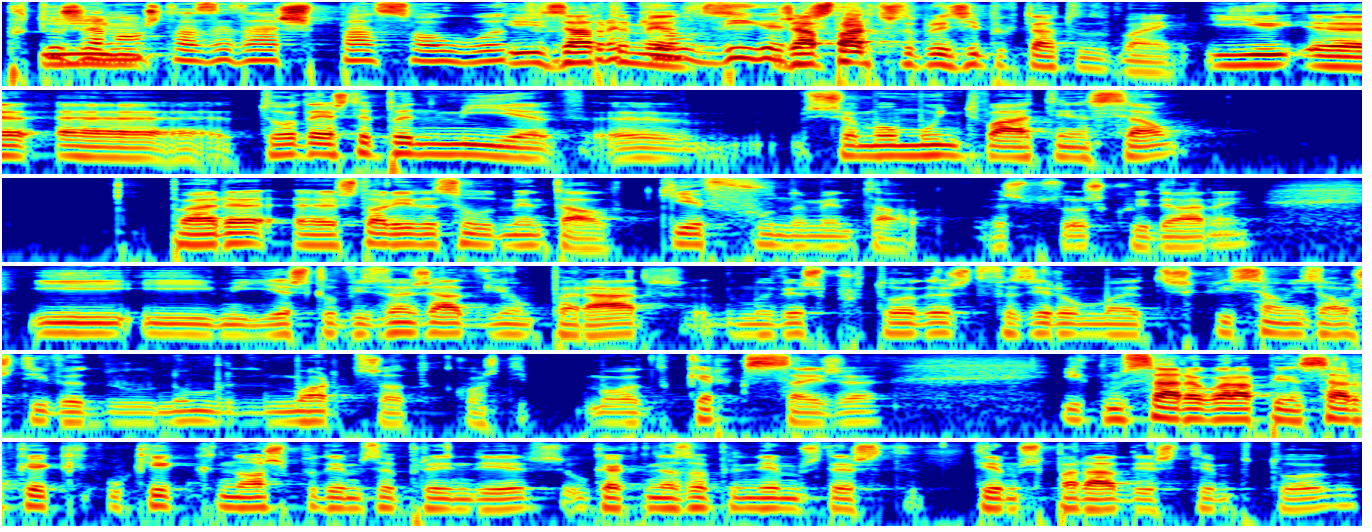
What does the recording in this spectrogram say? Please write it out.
Porque tu e, já não estás a dar espaço ao outro exatamente, para que ele diga já que partes está... do princípio que está tudo bem. E uh, toda esta pandemia chamou muito a atenção para a história da saúde mental, que é fundamental as pessoas cuidarem e, e, e, as televisões já deviam parar de uma vez por todas de fazer uma descrição exaustiva do número de mortes ou de, de quer que seja e começar agora a pensar o que, é que, o que é que nós podemos aprender, o que é que nós aprendemos deste termos parado este tempo todo.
